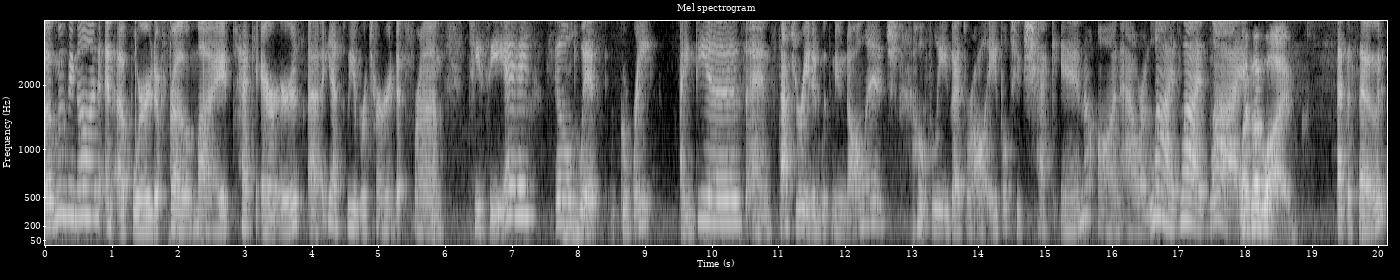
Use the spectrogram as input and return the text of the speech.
But moving on and upward from my tech errors, uh, yes, we have returned from TCA filled with great ideas and saturated with new knowledge. Hopefully, you guys were all able to check in on our live, live, live, Live, live, live. episode.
